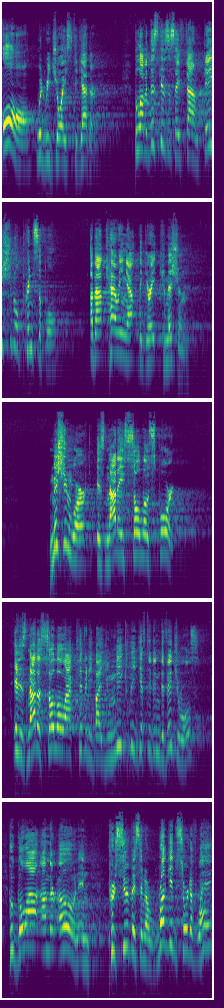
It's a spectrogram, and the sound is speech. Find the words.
all would rejoice together. Beloved, this gives us a foundational principle about carrying out the Great Commission. Mission work is not a solo sport. It is not a solo activity by uniquely gifted individuals who go out on their own and pursue this in a rugged sort of way.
